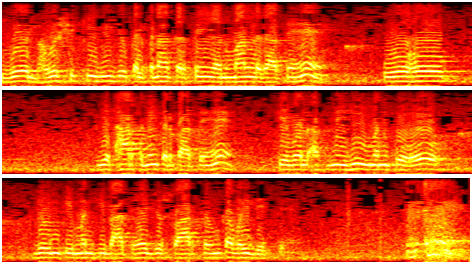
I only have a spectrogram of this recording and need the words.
वे भविष्य की भी जो कल्पना करते हैं, अनुमान लगाते हैं, वो यथार्थ नहीं कर पाते हैं। केवल अपने ही मन को, जो उनकी मन की बात है, जो स्वार्थ है, उनका वही देखते हैं।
